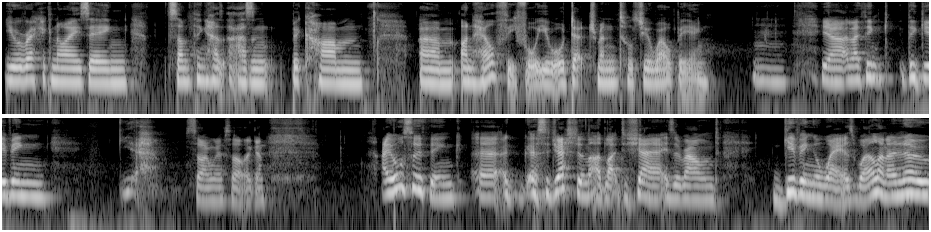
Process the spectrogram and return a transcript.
you're recognizing something has, hasn't become um, unhealthy for you or detrimental to your well-being mm. yeah and i think the giving yeah so i'm going to start again i also think uh, a, a suggestion that i'd like to share is around giving away as well. And I know,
